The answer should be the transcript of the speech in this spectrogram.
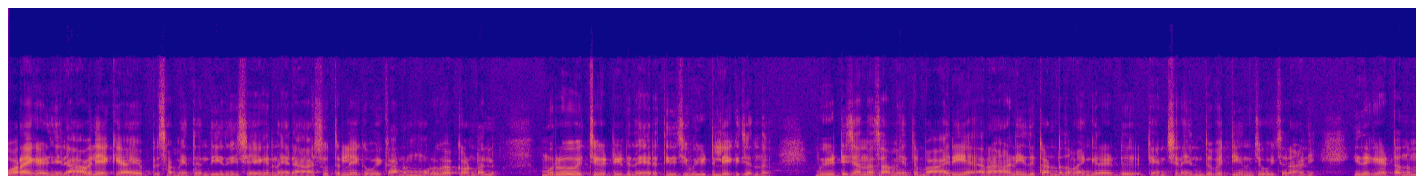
കുറേ കഴിഞ്ഞ്. രാവിലെയൊക്കെ ആയ സമയത്ത് എന്ത് ചെയ്യുന്നു? ശേഖർ നേരെ ആശുപത്രിയിലേക്ക് പോയി. കാരണം മുറിവൊക്കെ ഉണ്ടല്ലോ. മുറിവ് വെച്ച് കെട്ടിയിട്ട് നേരെ തിരിച്ച് വീട്ടിലേക്ക് ചെന്ന്. വീട്ടിൽ ചെന്ന സമയത്ത് ഭാര്യ റാണി ഇത് കണ്ടത് ഭയങ്കരമായിട്ട് ടെൻഷൻ. എന്തു പറ്റിയെന്ന് ചോദിച്ച റാണി. ഇത് കേട്ടതും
